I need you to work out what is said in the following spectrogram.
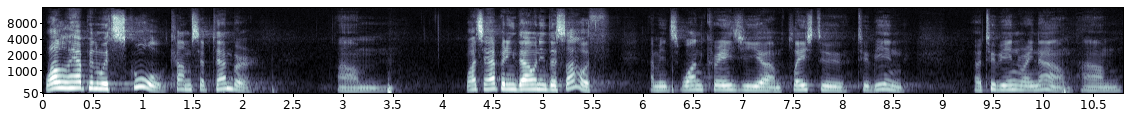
What will happen with school come September? Um, what's happening down in the south? I mean, it's one crazy um, place to, to be in, uh, to be in right now. Um,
